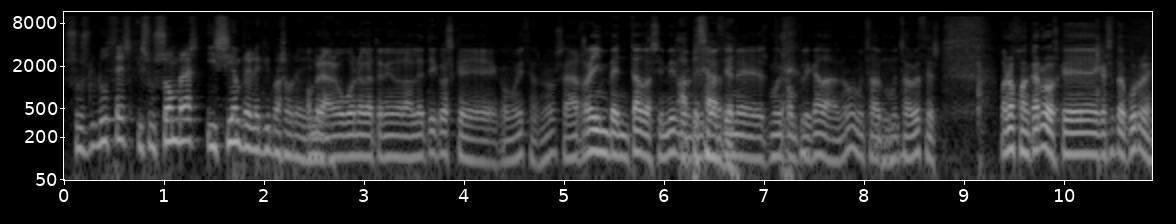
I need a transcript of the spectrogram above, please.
sus luces y sus sombras y siempre el equipo ha sobrevivido. Hombre, algo bueno que ha tenido el Atlético es que, como dices, ¿no? Se ha reinventado a sí mismo A en pesar de- situaciones muy complicadas, ¿no? Muchas, muchas veces. Bueno, Juan Carlos, ¿qué, qué se te ocurre?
